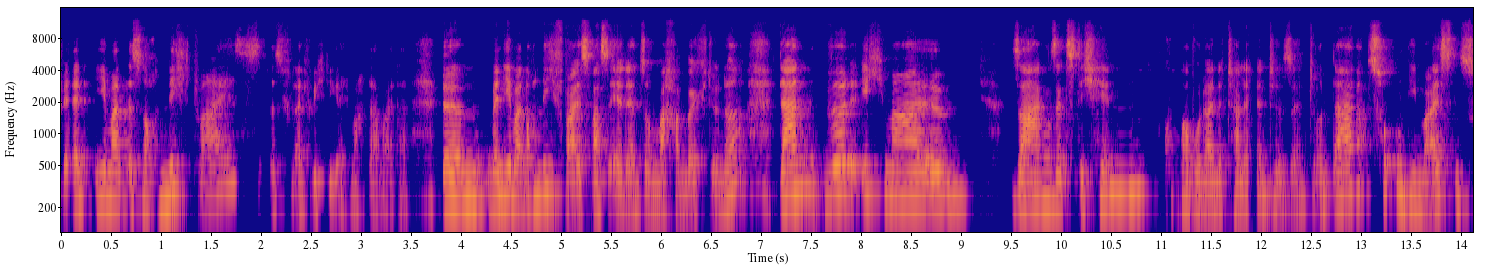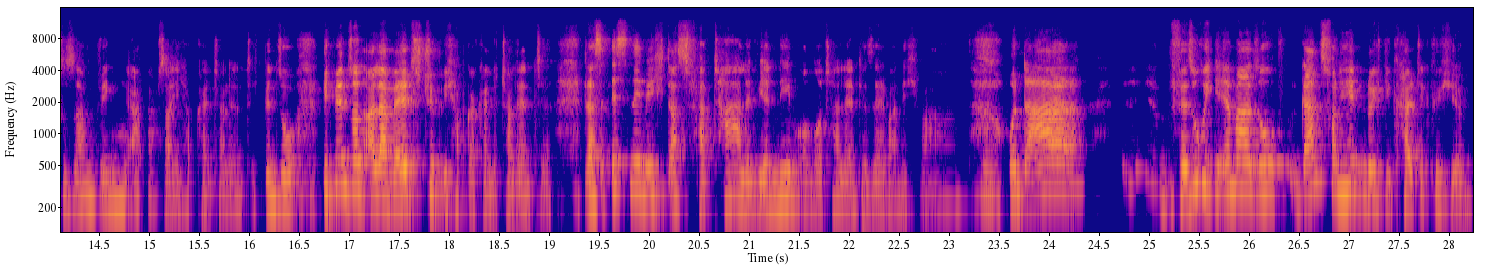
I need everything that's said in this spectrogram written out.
wenn jemand es noch nicht weiß, ist vielleicht wichtiger, ich mache da weiter, ähm, wenn jemand noch nicht weiß, was er denn so machen möchte, ne, dann würde ich mal sagen, setz dich hin, guck mal, wo deine Talente sind. Und da zucken die meisten zusammen, winken ab, sagen, ich habe kein Talent. Ich bin so, ich bin so ein Allerweltstyp, ich habe gar keine Talente. Das ist nämlich das Fatale. Wir nehmen unsere Talente selber nicht wahr. Und da versuche ich immer so ganz von hinten durch die kalte Küche.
